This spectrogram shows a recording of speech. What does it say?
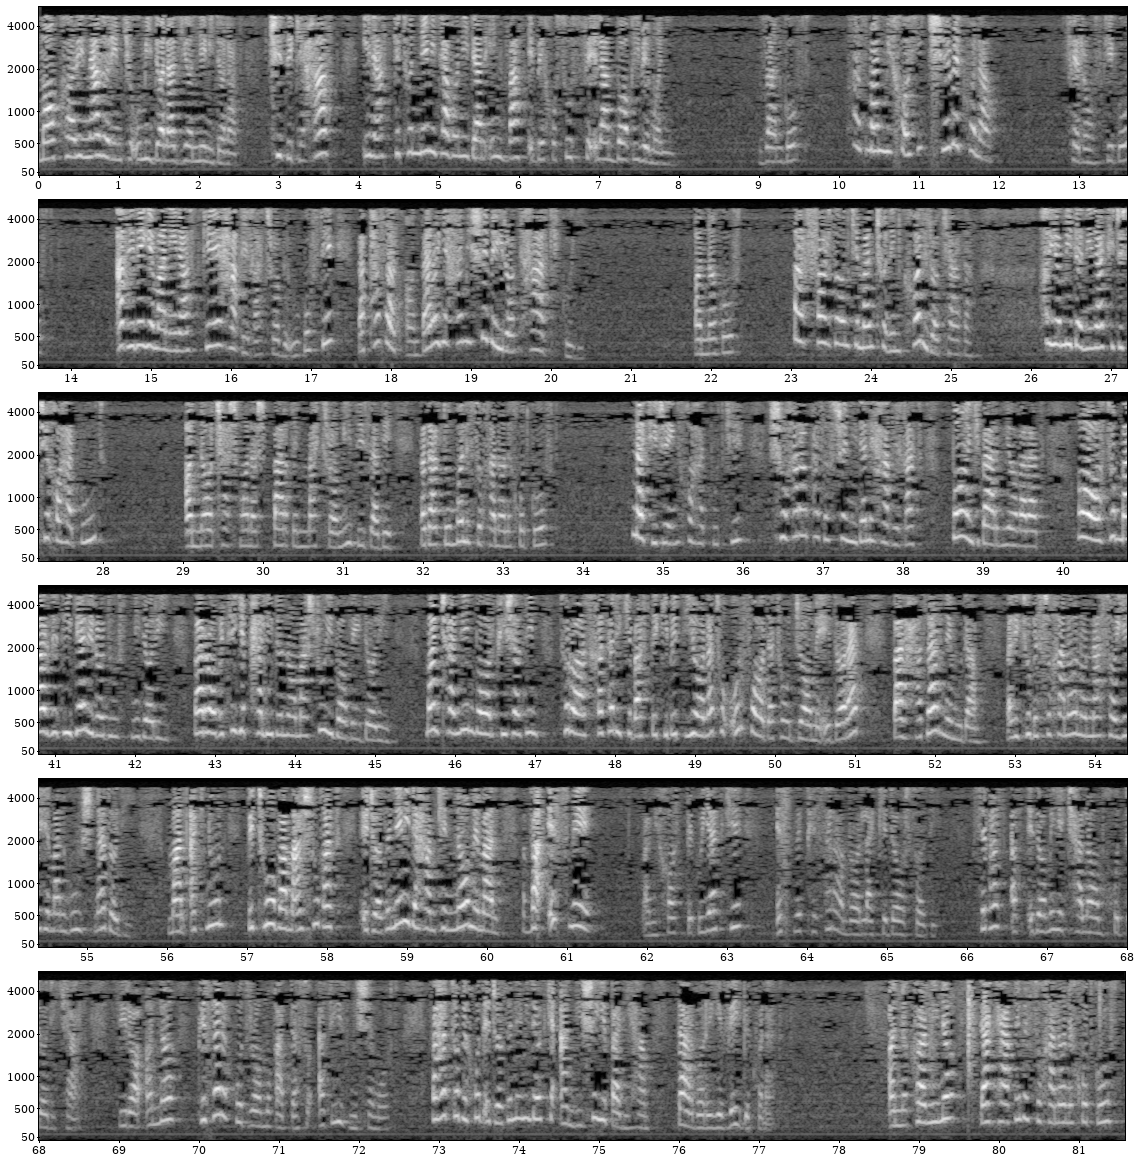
ما کاری نداریم که او می‌داند یا نمی‌داند. چیزی که هست این است که تو نمی‌توانی در این وضع به خصوص فعلا باقی بمانی. زن گفت از من می‌خواهی چه بکنم؟ فرانسکی گفت عقیده من این است که حقیقت را به او گفته و پس از آن برای همیشه وی را ترک گویی. آنا گفت بر فرض آن که من چنین کاری را کردم آیا میدانی نتیجه چه خواهد بود؟ آنا چشمانش برق مکرامیزی زده و در دنبال سخنان خود گفت نتیجه این خواهد بود که شوهرم پس از شنیدن حقیقت بانک برمیآورد. آه تو مرد دیگری را دوست میداری و رابطه پلید و نامشروعی با وی داری. من چندین بار پیش از این تو را از خطری که بستگی به دیانت و عرف و عادت و جامعه دارد برحذر نمودم ولی تو به سخنان و نصایح من گوش ندادی. من اکنون به تو و معشوقت اجازه نمی‌دهم که نام من و اسم و می‌خواست بگوید که اسم پسرم را لکه دار سازی. سپس از ادامه کلام خودداری کرد زیرا آنا پسر خود را مقدس و عزیز می شمرد و حتی به خود اجازه نمی‌داد که اندیشه بدی هم درباره وی بکند. آنا کارنینا در تعقیب سخنان خود گفت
